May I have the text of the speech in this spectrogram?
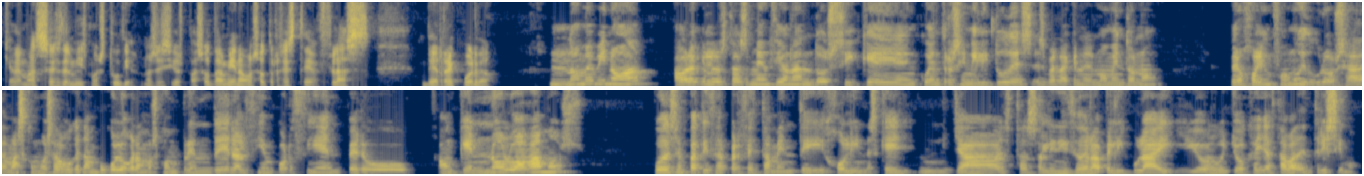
que además es del mismo estudio. No sé si os pasó también a vosotros este flash de recuerdo. No me vino App, ahora que lo estás mencionando, sí que encuentro similitudes, es verdad que en el momento no, pero Jolín fue muy duro, o sea, además como es algo que tampoco logramos comprender al 100%, pero aunque no lo hagamos, puedes empatizar perfectamente. Y jolín, es que ya estás al inicio de la película y yo, yo que ya estaba dentrísimo.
